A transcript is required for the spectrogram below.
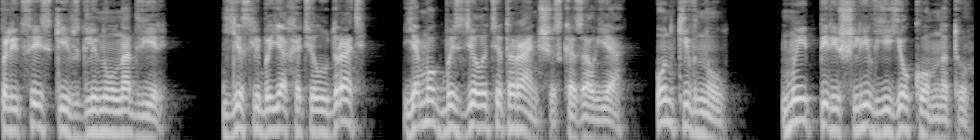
Полицейский взглянул на дверь. «Если бы я хотел удрать, я мог бы сделать это раньше», — сказал я. Он кивнул. Мы перешли в ее комнату.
